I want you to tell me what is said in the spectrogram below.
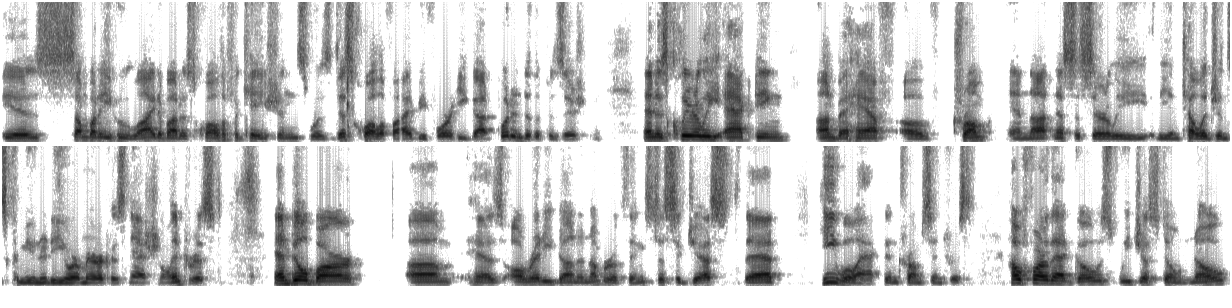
is somebody who lied about his qualifications, was disqualified before he got put into the position, and is clearly acting on behalf of Trump and not necessarily the intelligence community or America's national interest. And Bill Barr um, has already done a number of things to suggest that he will act in Trump's interest. How far that goes, we just don't know.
